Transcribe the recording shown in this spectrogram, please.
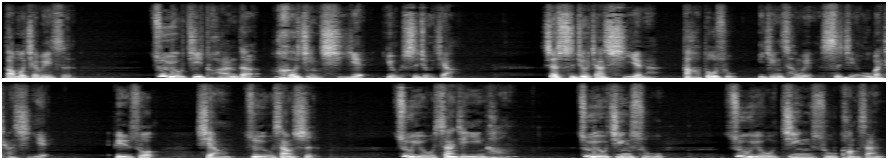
到目前为止，住友集团的核心企业有十九家。这十九家企业呢，大多数已经成为世界五百强企业。比如说，像住友商事、住友三井银行、住友金属、住友金属矿山、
